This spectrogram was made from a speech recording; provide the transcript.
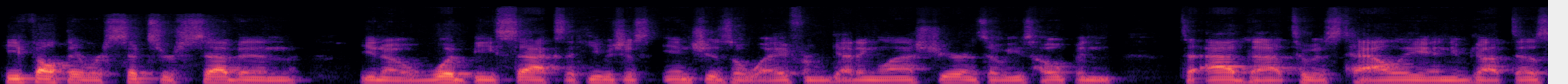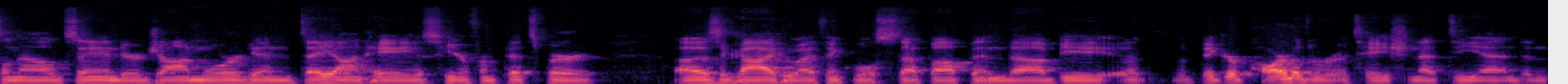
he felt there were six or seven, you know, would be sacks that he was just inches away from getting last year, and so he's hoping to add that to his tally. And you've got Deslin Alexander, John Morgan, Dayon Hayes here from Pittsburgh uh, is a guy who I think will step up and uh, be a, a, bigger part of the rotation at the end. And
